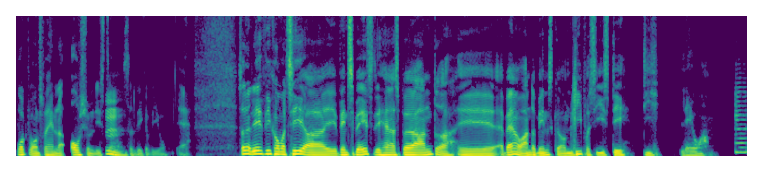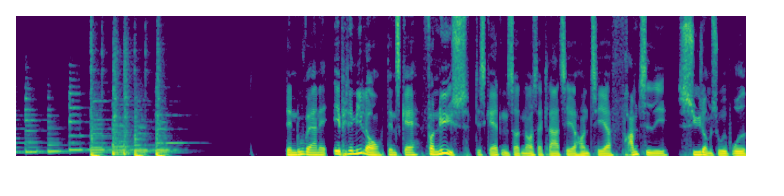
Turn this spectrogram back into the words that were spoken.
brugtvognsforhandlere og journalister, mm. så ligger vi jo. Ja. Sådan er det. Vi kommer til at øh, vende tilbage til det her og spørge andre øh, erhverv og andre mennesker om lige præcis det, de laver. Den nuværende epidemilov, den skal fornyes. Det skal den, så den også er klar til at håndtere fremtidige sygdomsudbrud.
